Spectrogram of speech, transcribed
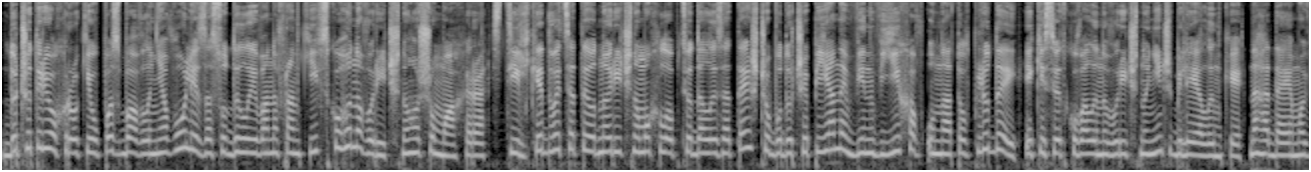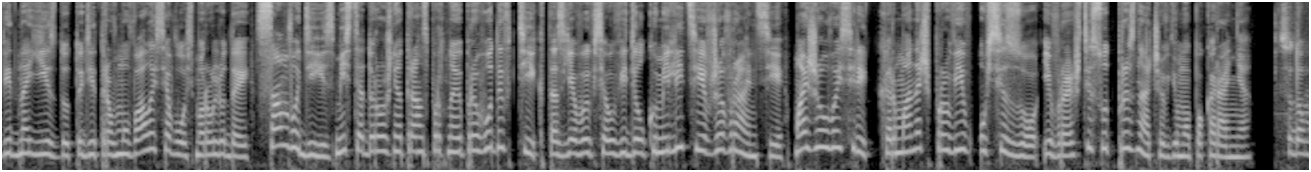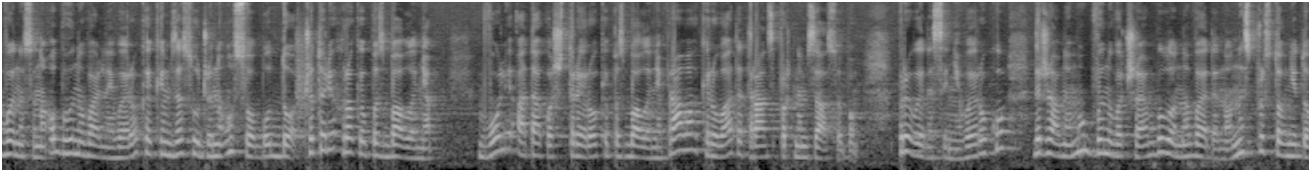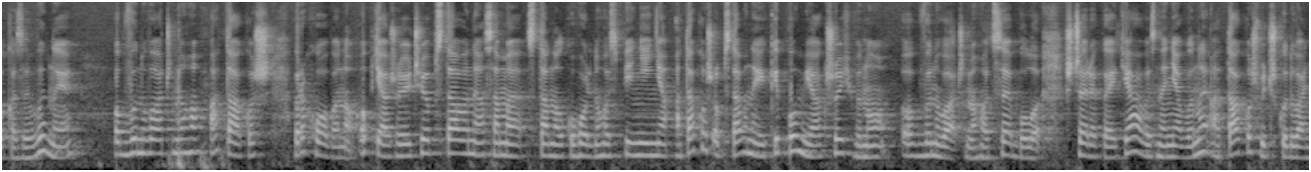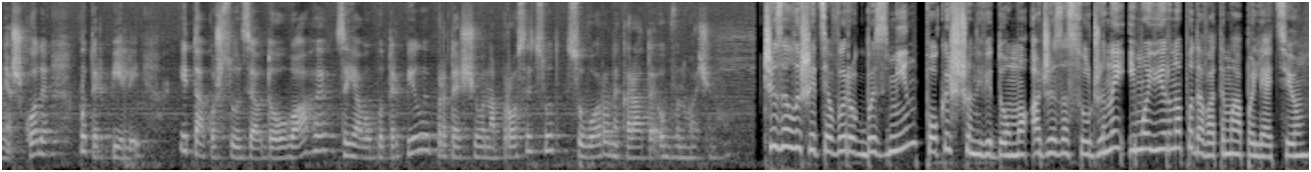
До чотирьох років позбавлення волі засудили івано-франківського новорічного шумахера. Стільки 21-річному хлопцю дали за те, що, будучи п'яним, він в'їхав у натовп людей, які святкували новорічну ніч біля ялинки. Нагадаємо, від наїзду тоді травмувалися восьмеро людей. Сам водій з місця дорожньо-транспортної пригоди втік та з'явився у відділку міліції вже вранці. Майже увесь рік керманич провів у СІЗО, і врешті суд призначив йому покарання. Судом винесено обвинувальний вирок, яким засуджено особу до 4 років позбавлення волі, а також 3 роки позбавлення права керувати транспортним засобом. При винесенні вироку державним обвинувачем було наведено неспростовні докази вини обвинуваченого, а також враховано обтяжуючі обставини, а саме стан алкогольного сп'яніння, а також обставини, які пом'якшують вину обвинуваченого. Це було щире каяття, визнання вини, а також відшкодування шкоди потерпілій. І також суд взяв до уваги заяву потерпілої про те, що вона просить суд суворо не карати обвинуваченого. Чи залишиться вирок без змін, поки що невідомо, адже засуджений імовірно подаватиме апеляцію.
